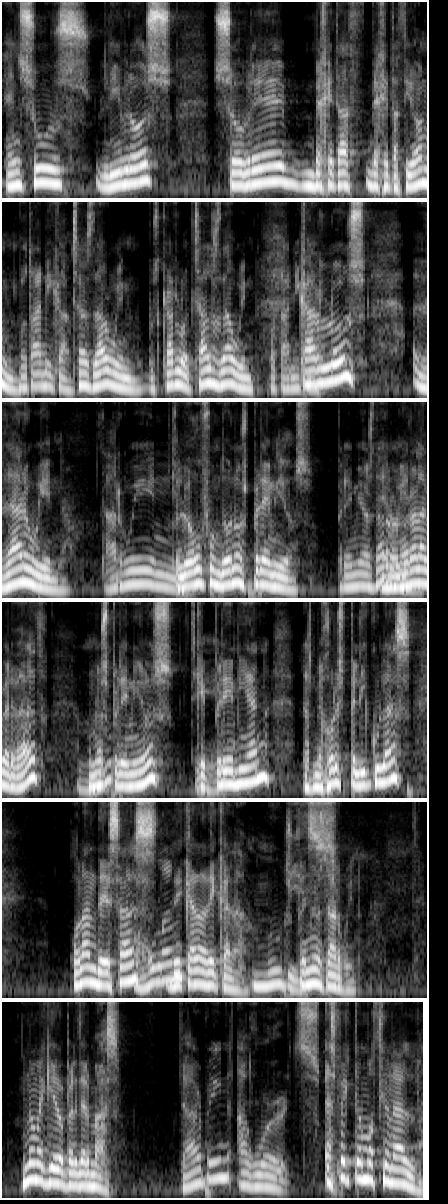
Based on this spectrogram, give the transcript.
en sus libros sobre vegeta- vegetación. Botánica. Charles Darwin, buscarlo, Charles Darwin. Botánica. Carlos Darwin, Darwin. que luego fundó unos premios. Premios En Darwin. honor a la verdad, unos premios que premian las mejores películas holandesas Holland de cada década. Los premios Darwin. No me quiero perder más. Darwin Awards. Aspecto emocional.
